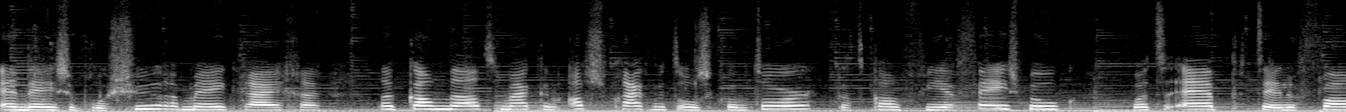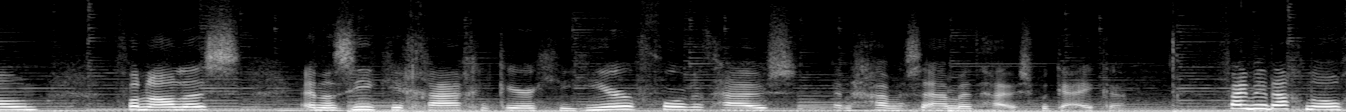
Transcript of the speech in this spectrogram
En deze brochure meekrijgen, dan kan dat. Maak een afspraak met ons kantoor. Dat kan via Facebook, WhatsApp, telefoon, van alles. En dan zie ik je graag een keertje hier voor het huis en dan gaan we samen het huis bekijken. Fijne dag nog!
